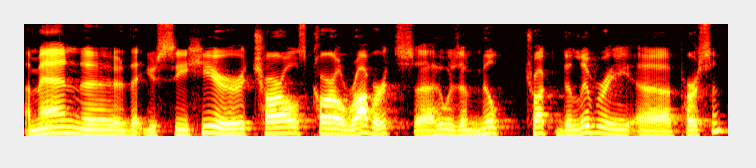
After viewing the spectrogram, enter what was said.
A man uh, that you see here, Charles Carl Roberts, uh, who was a milk truck delivery uh, person,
